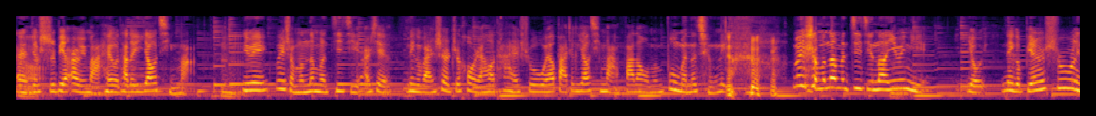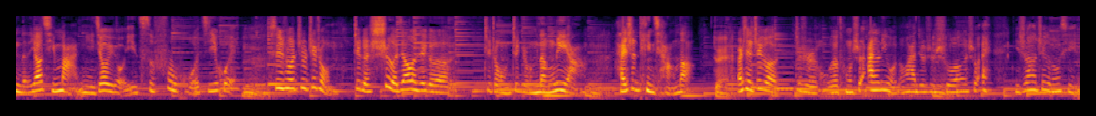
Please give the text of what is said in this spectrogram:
哎，就识别二维码，还有他的邀请码。因为为什么那么积极？而且那个完事儿之后，然后他还说我要把这个邀请码发到我们部门的群里。为什么那么积极呢？因为你。有那个别人输入了你的邀请码，你就有一次复活机会。嗯，所以说就这种这个社交的这个这种这种能力啊，还是挺强的。对，而且这个就是我的同事安利我的话，就是说说，哎，你知道这个东西，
